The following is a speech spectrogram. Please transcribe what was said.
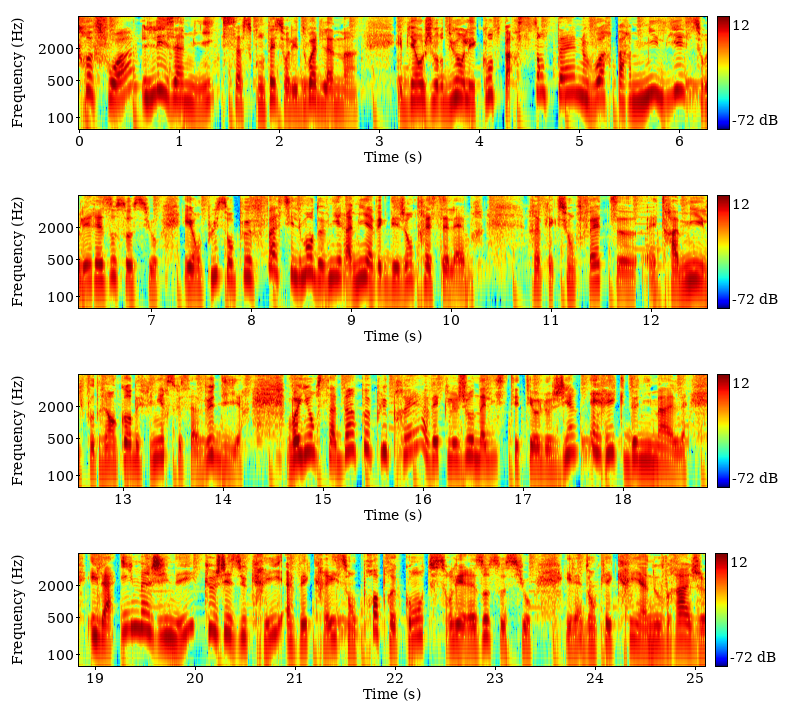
Autrefois, les amis, ça se comptait sur les doigts de la main. Eh bien aujourd'hui, on les compte par centaines, voire par milliers sur les réseaux sociaux. Et en plus, on peut facilement devenir ami avec des gens très célèbres. Réflexion faite, euh, être ami, il faudrait encore définir ce que ça veut dire. Voyons ça d'un peu plus près avec le journaliste et théologien Éric Denimal. Il a imaginé que Jésus-Christ avait créé son propre compte sur les réseaux sociaux. Il a donc écrit un ouvrage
